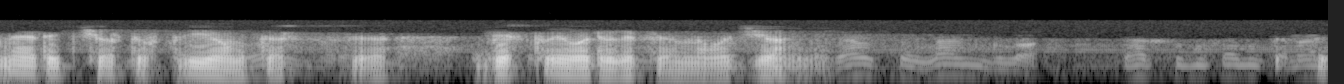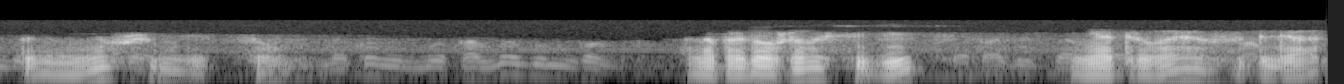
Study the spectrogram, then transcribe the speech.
на этот чертов прием, кажется, без твоего драгоценного Джонни. С окаменевшим лицом она продолжала сидеть, не отрывая взгляд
